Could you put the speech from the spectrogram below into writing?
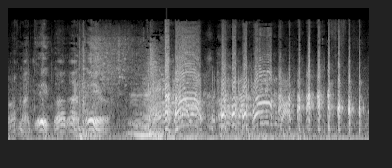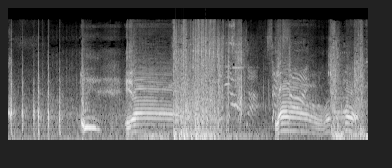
Off my dick, dog. God damn. But we will be back to finish the job. Yo! Yo! What the fuck?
